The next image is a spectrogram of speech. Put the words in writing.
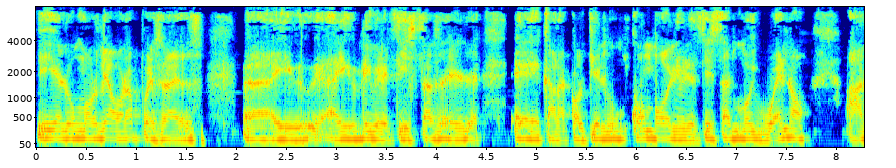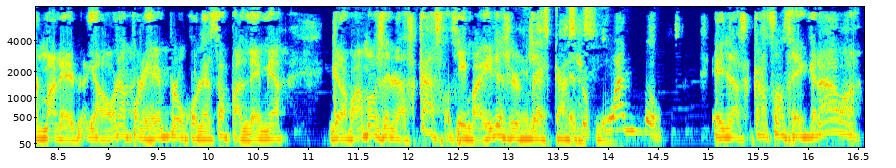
Y el humor de ahora, pues es, eh, hay, hay, libretistas, eh, eh, Caracol tiene un combo de libretistas muy bueno, arman, el, y ahora, por ejemplo, con esta pandemia, grabamos en las casas, imagínese usted. En las casas, ¿Eso sí. ¿Cuándo? En las casas se graba.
